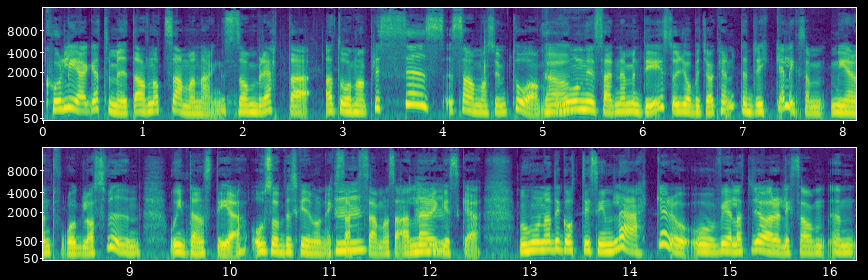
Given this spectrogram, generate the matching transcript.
kollega till mig i ett annat sammanhang som berättade att hon har precis samma symptom. Ja. Hon är så här, nej men det är så jobbigt, jag kan inte dricka liksom mer än två glas vin och inte ens det. Och så beskriver hon exakt Mm. samma, så allergiska. Men hon hade gått till sin läkare och, och velat göra liksom en,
